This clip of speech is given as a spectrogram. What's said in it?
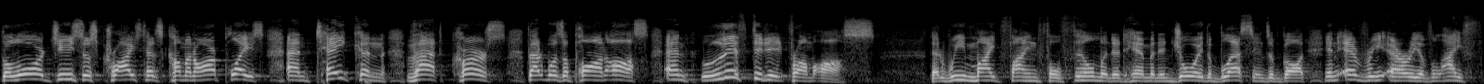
The Lord Jesus Christ has come in our place and taken that curse that was upon us and lifted it from us that we might find fulfillment in Him and enjoy the blessings of God in every area of life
